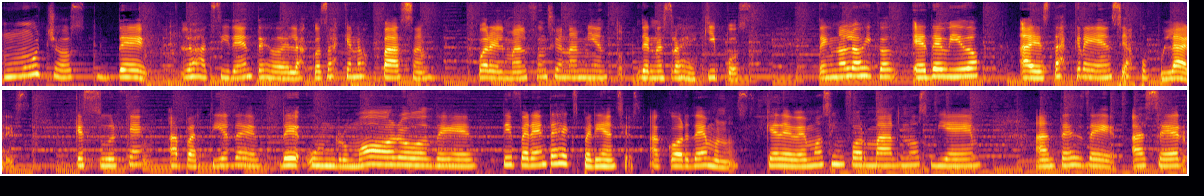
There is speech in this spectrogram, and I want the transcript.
muchos de los accidentes o de las cosas que nos pasan por el mal funcionamiento de nuestros equipos tecnológicos es debido a estas creencias populares que surgen a partir de, un rumor o de diferentes experiencias. Acordémonos que debemos informarnos bien antes de hacer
